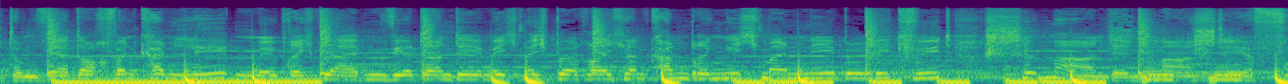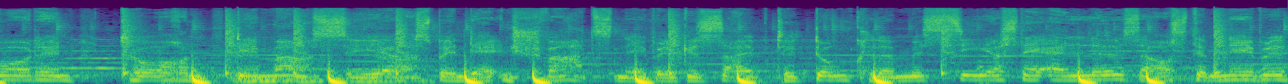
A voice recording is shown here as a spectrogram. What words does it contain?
Geschäftsausweitung wert. Auch wenn kein Leben übrig bleiben wird, an dem ich mich bereichern kann, bringe ich mein Nebel liquid. Schimmer an den Mars, stehe vor den Toren Demasias. Bin der in Schwarznebel gesalbte dunkle Messias, der Erlöser aus dem Nebel.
